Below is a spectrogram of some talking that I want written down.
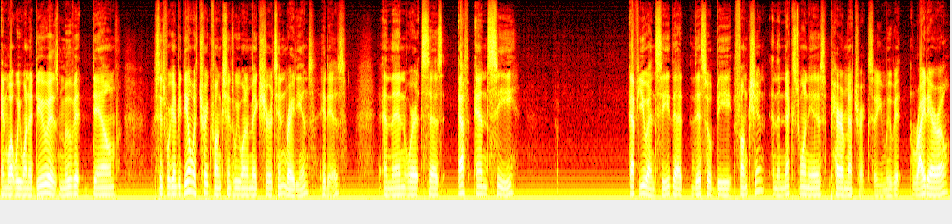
And what we want to do is move it down since we're going to be dealing with trig functions, we want to make sure it's in radians. It is. And then where it says FNC, FUNC, that this will be function, and the next one is parametric. So you move it right arrow,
